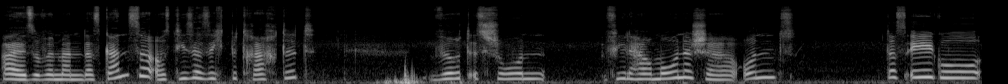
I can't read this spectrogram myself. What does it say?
Also, wenn man das Ganze aus dieser Sicht betrachtet, wird es schon viel harmonischer und das Ego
